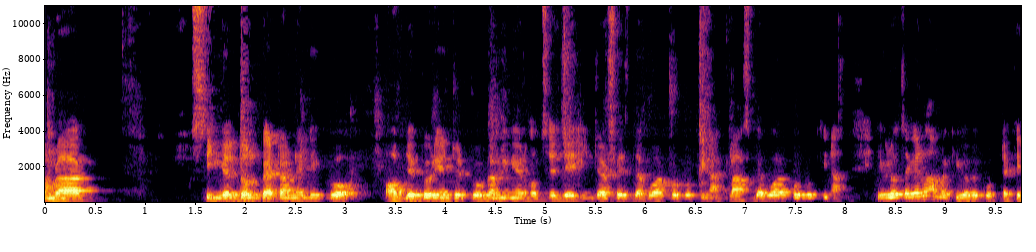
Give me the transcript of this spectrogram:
আমরা সিঙ্গেলটন প্যাটার্নে লিখব অবজেক্ট ওরিয়েন্টেড প্রোগ্রামিং এর হচ্ছে যে ইন্টারফেস ব্যবহার করব কিনা ক্লাস ব্যবহার করব কিনা, এগুলোতে গেলে আমরা কীভাবে কোডটাকে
